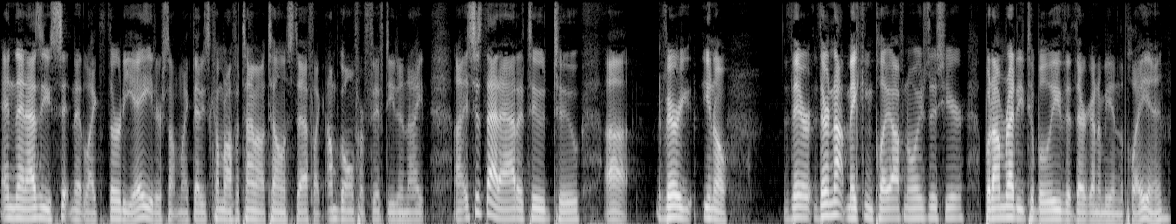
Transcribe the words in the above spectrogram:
And then as he's sitting at like 38 or something like that, he's coming off a timeout telling Steph like I'm going for 50 tonight. Uh, it's just that attitude too. Uh, very you know they're they're not making playoff noise this year, but I'm ready to believe that they're going to be in the play in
